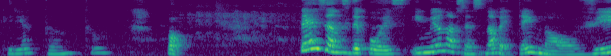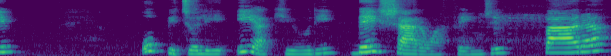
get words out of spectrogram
queria tanto. Bom, dez anos depois, em 1999, o Piccioli e a Curie deixaram a Fendi para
